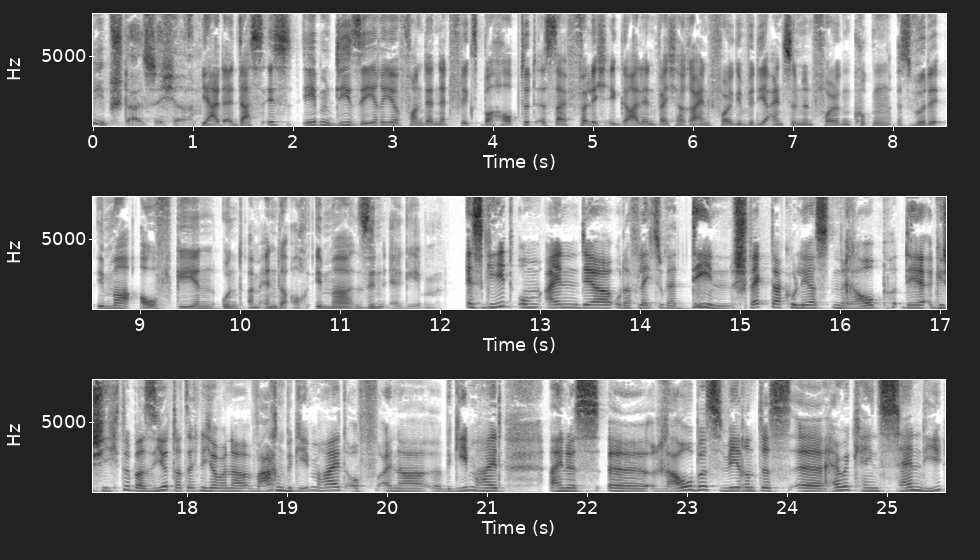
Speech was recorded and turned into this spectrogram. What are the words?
Diebstahlsicher. Ja, das ist eben die Serie, von der Netflix behauptet, es sei völlig egal, in welcher Reihenfolge wir die einzelnen Folgen gucken. Es würde immer aufgehen und am Ende auch immer Sinn ergeben. Es geht um einen der oder vielleicht sogar den spektakulärsten Raub der Geschichte, basiert tatsächlich auf einer wahren Begebenheit, auf einer äh, Begebenheit eines äh, Raubes während des äh, Hurricane Sandy.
